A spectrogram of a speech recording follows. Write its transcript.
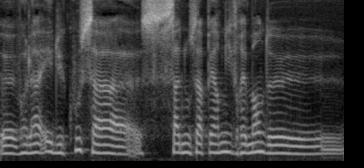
euh, voilà. Et du coup, ça, ça nous a permis vraiment de,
